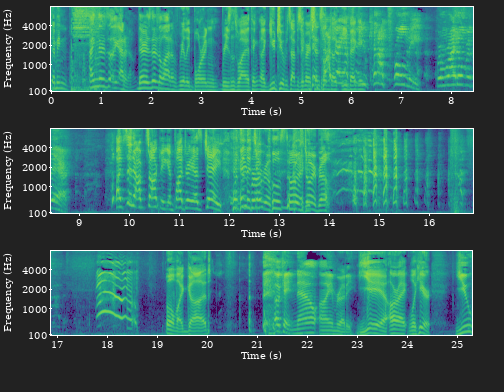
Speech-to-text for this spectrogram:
I mean, I think there's. Like, I don't know. There's there's a lot of really boring reasons why I think like YouTube. It's obviously very sensitive to like e-begging. You cannot troll me from right over there. I'm sitting, I'm talking, and Padre SJ puts Hey, in the bro, chat room. cool story. Cool story, bro. oh my god. Okay, now I am ready. Yeah. All right. Well, here, you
